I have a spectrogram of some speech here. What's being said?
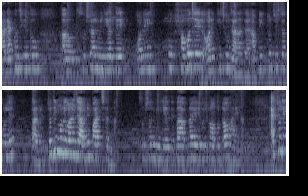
আর এখন যেহেতু সোশ্যাল মিডিয়াতে অনেক, খুব সহজে অনেক কিছু জানা যায়, আপনি একটু চেষ্টা করলে পারবেন। যদি মনে করেন যে আপনি পারছেন না সোশ্যাল মিডিয়াতে বা আপনার এডুকেশন অতটাও হয় না অ্যাকচুয়ালি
